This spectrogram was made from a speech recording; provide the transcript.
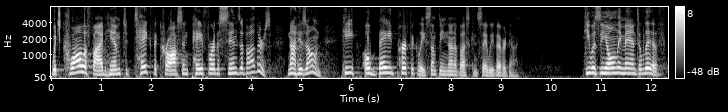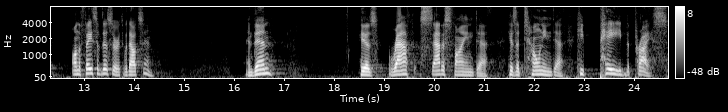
which qualified him to take the cross and pay for the sins of others, not his own. He obeyed perfectly, something none of us can say we've ever done. He was the only man to live on the face of this earth without sin. And then his wrath satisfying death, his atoning death. He paid the price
